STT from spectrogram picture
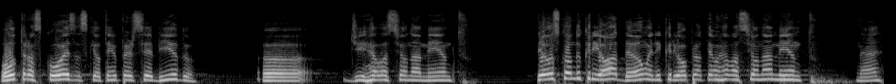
Outras coisas que eu tenho percebido uh, de relacionamento. Deus, quando criou Adão, ele criou para ter um relacionamento, né?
